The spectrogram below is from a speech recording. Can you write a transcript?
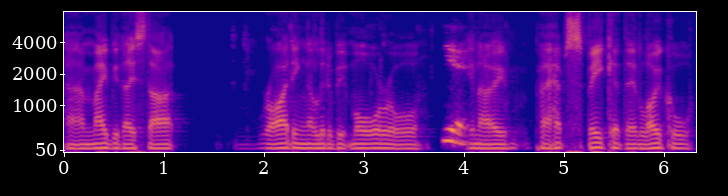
Um, maybe they start writing a little bit more or, yeah. you know, perhaps speak at their local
